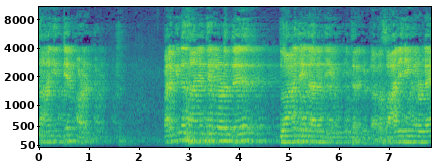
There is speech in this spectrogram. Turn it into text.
സാന്നിധ്യം അവിടെ ഉണ്ട് മലക്കിന്റെ സാന്നിധ്യങ്ങളെടുത്ത് ദ്വാ ചെയ്താൽ ദൈവം ഉത്തരം കിട്ടും. അപ്പൊ സ്വാധീനങ്ങളുടെ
